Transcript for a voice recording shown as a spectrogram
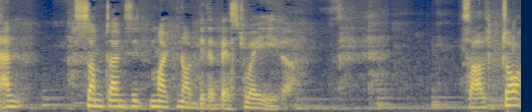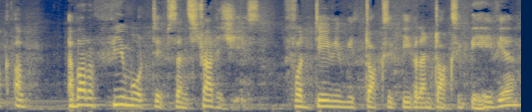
and sometimes it might not be the best way either so i'll talk about a few more tips and strategies for dealing with toxic people and toxic behavior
